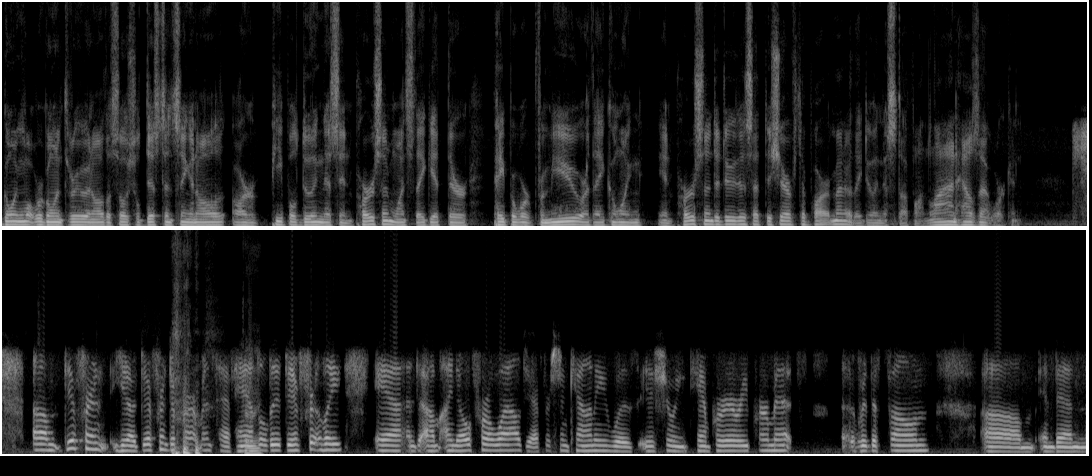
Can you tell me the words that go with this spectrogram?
going what we're going through and all the social distancing and all, are people doing this in person once they get their paperwork from you? Are they going in person to do this at the sheriff's department? Are they doing this stuff online? How's that working? Um, different, you know, different departments have handled it differently, and um, I know for a while Jefferson County was issuing temporary permits over the phone um, and then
